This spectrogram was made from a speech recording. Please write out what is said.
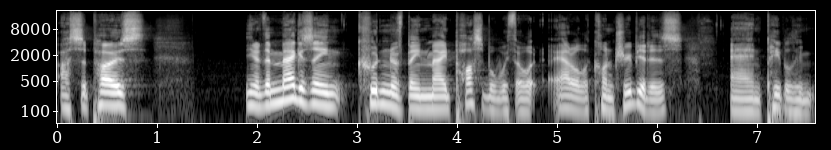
I suppose you know, the magazine couldn't have been made possible without all the contributors and people who,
